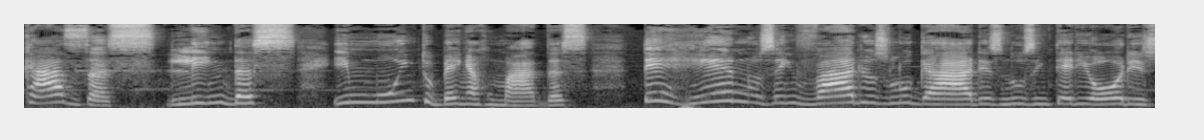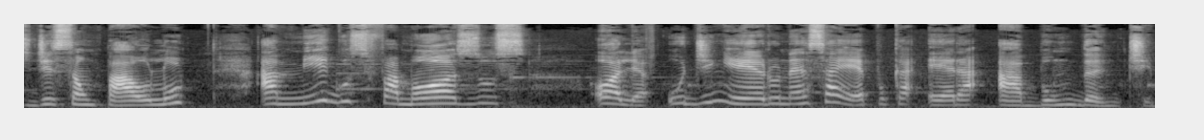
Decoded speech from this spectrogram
casas lindas e muito bem arrumadas, terrenos em vários lugares nos interiores de São Paulo amigos famosos. Olha, o dinheiro nessa época era abundante.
